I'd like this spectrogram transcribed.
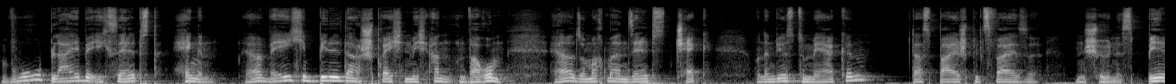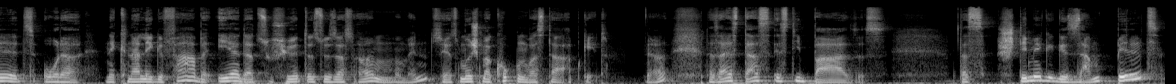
wo bleibe ich selbst hängen? Ja, welche Bilder sprechen mich an und warum? Ja, also mach mal einen Selbstcheck und dann wirst du merken, dass beispielsweise ein schönes Bild oder eine knallige Farbe eher dazu führt, dass du sagst, ah, Moment, jetzt muss ich mal gucken, was da abgeht. Ja? Das heißt, das ist die Basis das stimmige Gesamtbild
